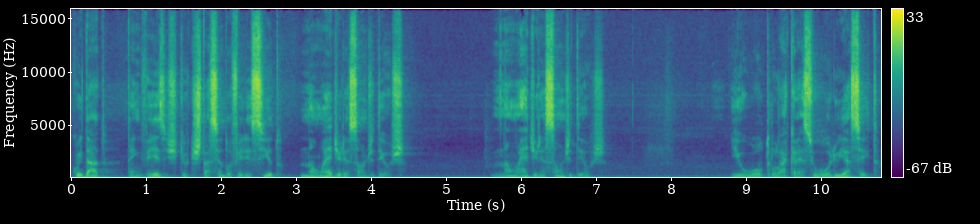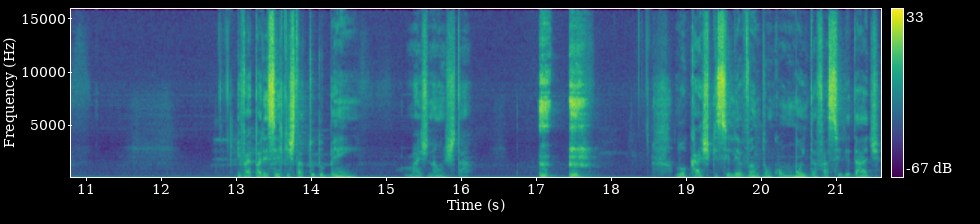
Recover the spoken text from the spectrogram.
Cuidado, tem vezes que o que está sendo oferecido não é direção de Deus. Não é direção de Deus. E o outro lá cresce o olho e aceita. E vai parecer que está tudo bem, mas não está. Locais que se levantam com muita facilidade,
